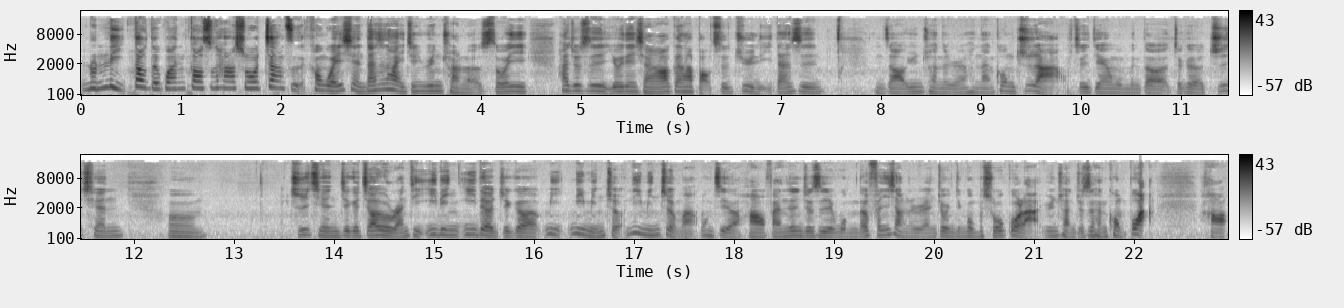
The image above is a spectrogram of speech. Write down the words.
伦理道德观告诉他说这样子很危险，但是他已经晕船了，所以他就是有点想要跟他保持距离。但是你知道晕船的人很难控制啊，这一点我们的这个之前嗯。之前这个交友软体一零一的这个匿匿名者，匿名者嘛，忘记了。好，反正就是我们的分享的人就已经跟我们说过啦，晕船就是很恐怖啊。好，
